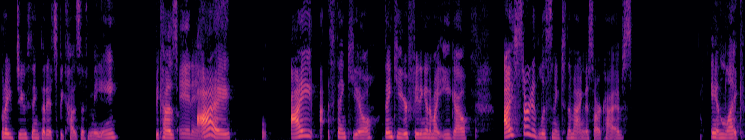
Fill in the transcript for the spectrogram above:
but I do think that it's because of me because It. I I thank you. Thank you. You're feeding into my ego. I started listening to the Magnus Archives in like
